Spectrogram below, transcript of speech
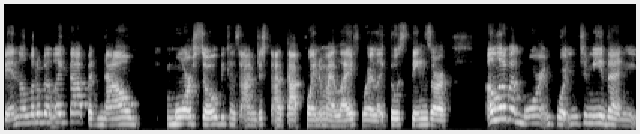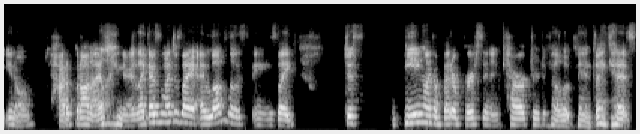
been a little bit like that, but now more so because I'm just at that point in my life where like those things are a little bit more important to me than you know how to put on eyeliner. Like as much as i i love those things like just being like a better person and character development i guess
